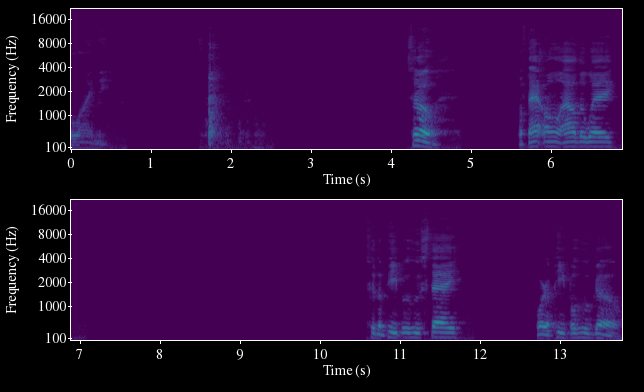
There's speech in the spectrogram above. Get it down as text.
Blimey. So, with that all out of the way, to the people who stay or the people who go,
